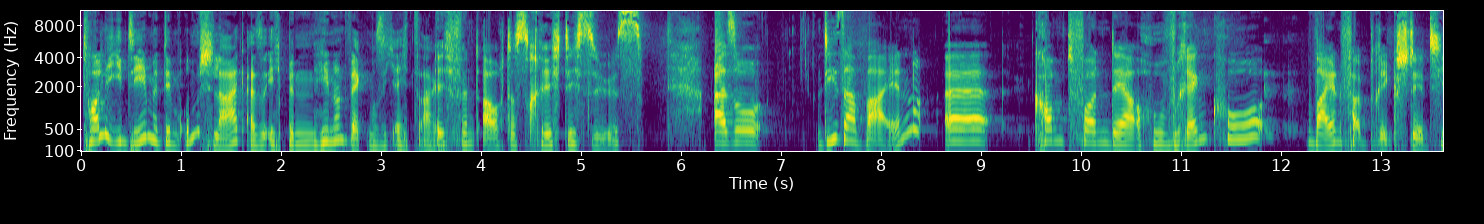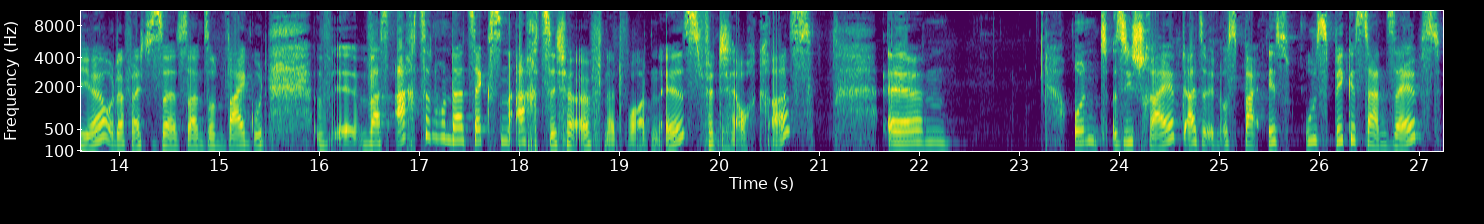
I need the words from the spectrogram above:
tolle Idee mit dem Umschlag. Also ich bin hin und weg, muss ich echt sagen. Ich finde auch das richtig süß. Also dieser Wein äh, kommt von der Huvrenko Weinfabrik steht hier oder vielleicht ist das dann so ein Weingut, w- was 1886 eröffnet worden ist, finde ich auch krass. Ähm, und sie schreibt, also in Usbe is- Usbekistan selbst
